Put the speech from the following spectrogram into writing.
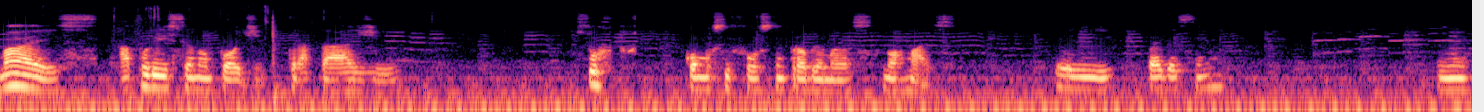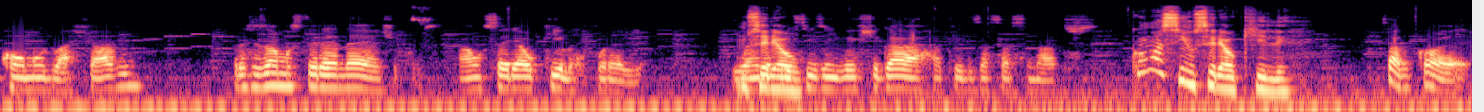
Mas a polícia não pode tratar de surtos como se fossem problemas normais. Ele pega assim em um cômodo a chave. Precisamos ser enérgicos. Há um serial killer por aí. E Um serial- preciso investigar aqueles assassinatos. Como assim um serial killer? Sabe qual é?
